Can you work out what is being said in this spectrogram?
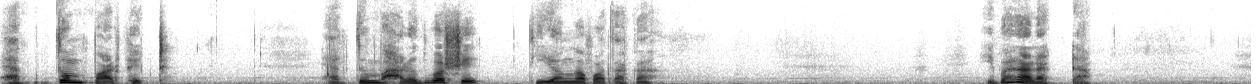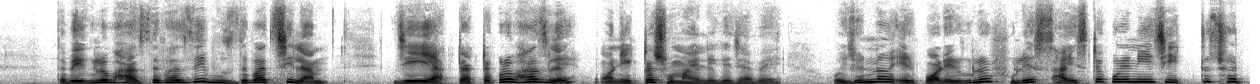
একদম পারফেক্ট একদম ভারতবর্ষে তিরঙ্গা পতাকা। এবার আর একটা তবে এগুলো ভাজতে ভাজতেই বুঝতে পারছিলাম যে একটা একটা করে ভাজলে অনেকটা সময় লেগে যাবে। ওই জন্য এর পরেরগুলোর ফুলের সাইজটা করে নিয়েছি একটু ছোট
